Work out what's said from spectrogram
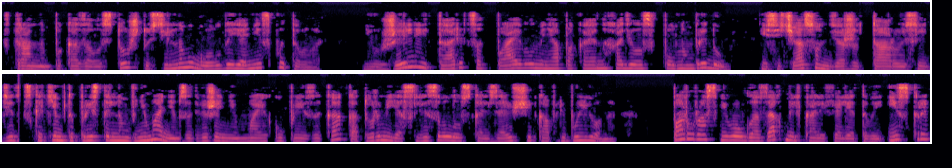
Странным показалось то, что сильного голода я не испытывала. Неужели итарец отпаивал меня, пока я находилась в полном бреду? И сейчас он держит тару и следит с каким-то пристальным вниманием за движением моих губ и языка, которыми я слизывала ускользающие капли бульона. Пару раз в его глазах мелькали фиолетовые искры,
